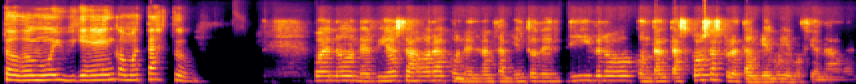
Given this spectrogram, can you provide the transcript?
Todo muy bien. ¿Cómo estás tú? Bueno, nerviosa ahora con el lanzamiento del libro, con tantas cosas, pero también muy emocionada.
